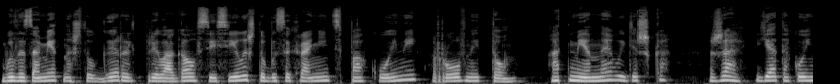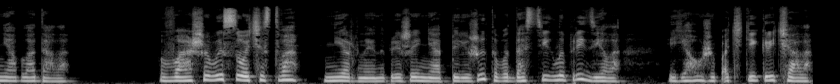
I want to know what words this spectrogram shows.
Было заметно, что Геральт прилагал все силы, чтобы сохранить спокойный, ровный тон. Отменная выдержка. Жаль, я такой не обладала. «Ваше Высочество!» Нервное напряжение от пережитого достигло предела, я уже почти кричала.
